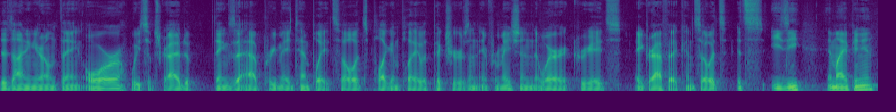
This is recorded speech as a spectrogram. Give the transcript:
designing your own thing, or we subscribe to things that have pre-made templates, so it's plug and play with pictures and information where it creates a graphic, and so it's it's easy in my opinion.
